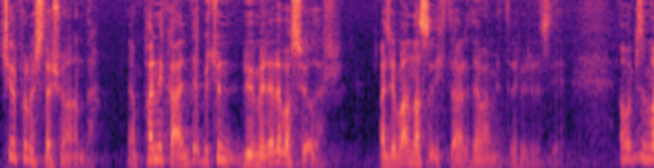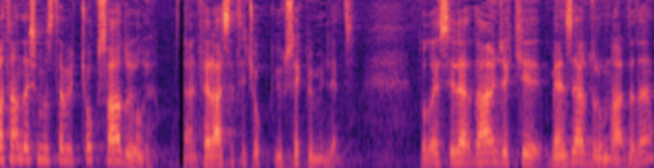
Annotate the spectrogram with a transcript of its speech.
çırpınışta şu anda. Yani panik halinde bütün düğmelere basıyorlar. Acaba nasıl iktidarı devam ettirebiliriz diye. Ama bizim vatandaşımız tabii çok sağduyulu. Yani feraseti çok yüksek bir millet. Dolayısıyla daha önceki benzer durumlarda da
